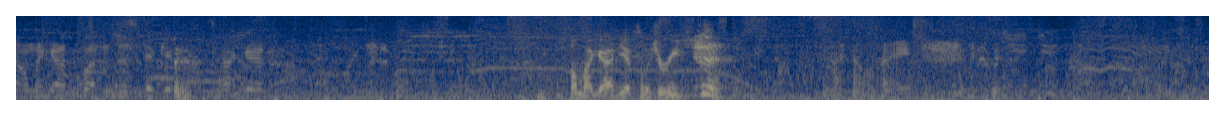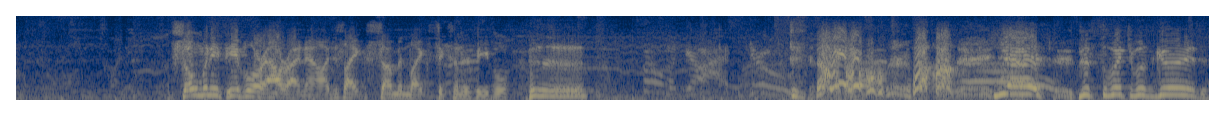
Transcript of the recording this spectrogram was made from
Oh my god, the buttons are sticking. It's not good. Oh my God! You have so much reach. I know, right? So many people are out right now. I just like summoned like 600 people. god, dude! yes! The switch was good!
